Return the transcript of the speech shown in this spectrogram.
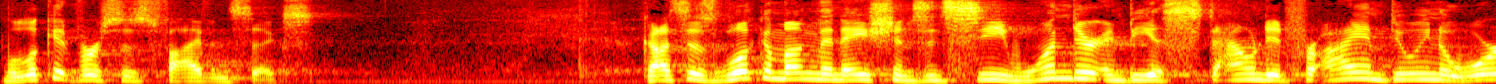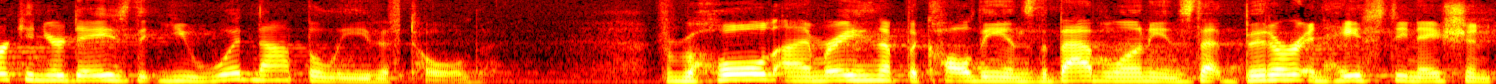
Well, look at verses 5 and 6. God says, Look among the nations and see, wonder and be astounded, for I am doing a work in your days that you would not believe if told. For behold, I am raising up the Chaldeans, the Babylonians, that bitter and hasty nation,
